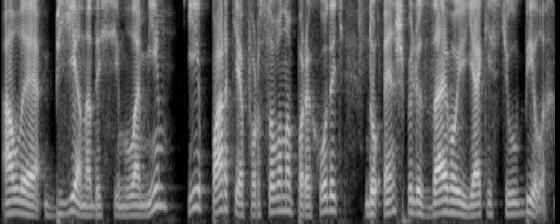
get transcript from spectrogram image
але б'є на d7 ламі, і партія форсовано переходить до еншпілю з зайвою якістю у білих.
